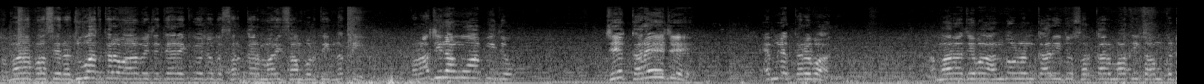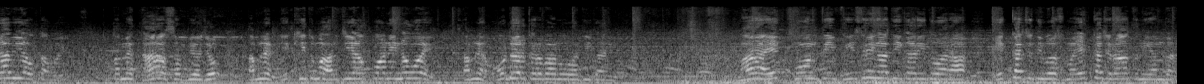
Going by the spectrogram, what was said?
તમારા પાસે રજૂઆત કરવા આવે છે ત્યારે કહો છો કે સરકાર મારી સાંભળતી નથી, તો રાજીનામું આપી દો. જે કરે છે, એમને કરવા અમારા જેવા આંદોલનકારી જો સરકારમાંથી કામ કઢાવી આવતા હોય, તો તમે ધારાસભ્ય છો. તમને લેખિતમાં અરજી આપવાની ન હોય, તમને ઓર્ડર કરવાનું અધિકારી મારા એક ફોનથી ફિશરિંગ અધિકારી દ્વારા એક જ દિવસમાં, એક જ રાતની અંદર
